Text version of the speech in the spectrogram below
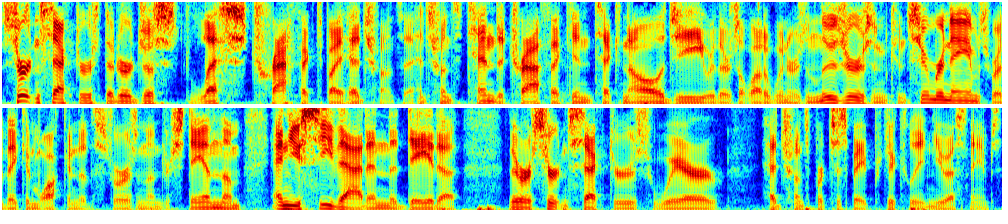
certain sectors that are just less trafficked by hedge funds. Hedge funds tend to traffic in technology where there's a lot of winners and losers and consumer names where they can walk into the stores and understand them. And you see that in the data. There are certain sectors where hedge funds participate, particularly in U.S. names.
